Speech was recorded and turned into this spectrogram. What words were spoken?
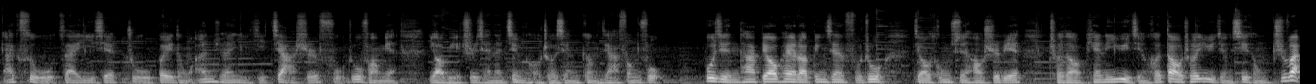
X5，在一些主被动安全以及驾驶辅助方面，要比之前的进口车型更加丰富。不仅它标配了并线辅助、交通信号识别、车道偏离预警和倒车预警系统之外，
